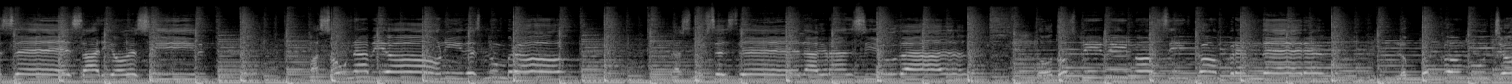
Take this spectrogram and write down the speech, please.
Necesario decir. Pasó un avión y deslumbró las luces de la gran ciudad. Todos vivimos sin comprender lo poco mucho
